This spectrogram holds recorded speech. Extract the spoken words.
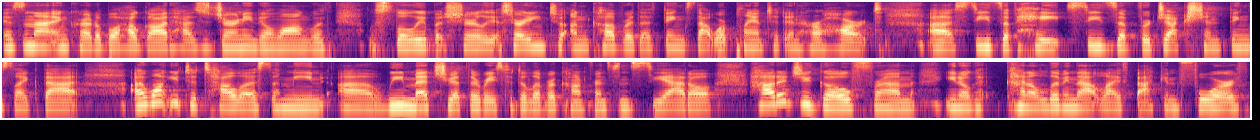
Isn't that incredible how God has journeyed along with slowly but surely starting to uncover the things that were planted in her heart uh, seeds of hate, seeds of rejection, things like that. I want you to tell us I mean, uh, we met you at the Race to Deliver conference in Seattle. How did you go from, you know, kind of living that life back and forth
